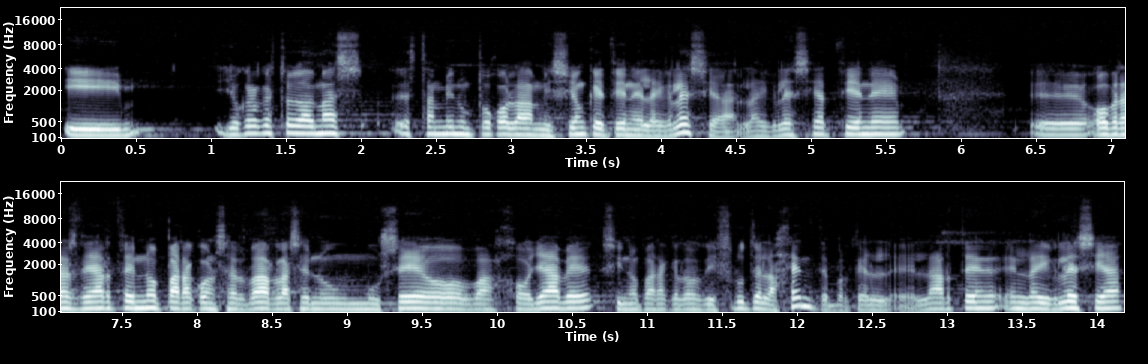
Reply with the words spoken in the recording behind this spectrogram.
Y yo creo que esto además es también un poco la misión que tiene la Iglesia. La Iglesia tiene eh, obras de arte no para conservarlas en un museo bajo llave, sino para que los disfrute la gente, porque el, arte en la Iglesia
